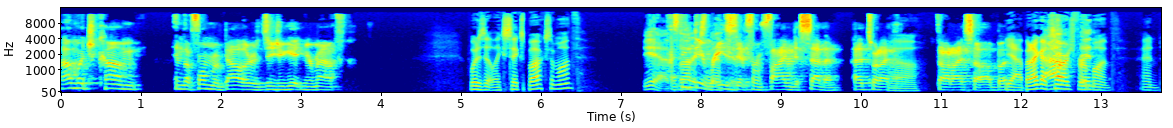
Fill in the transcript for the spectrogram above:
How much cum in the form of dollars did you get in your mouth? What is it like six bucks a month? Yeah, I think not they expensive. raised it from five to seven. That's what I Oh. thought I saw. But Yeah, but I got Apple- charged for a uh, month. And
